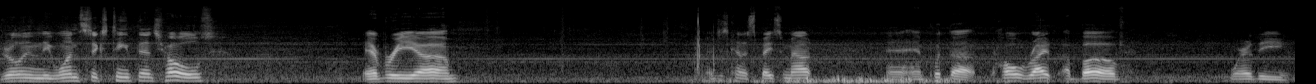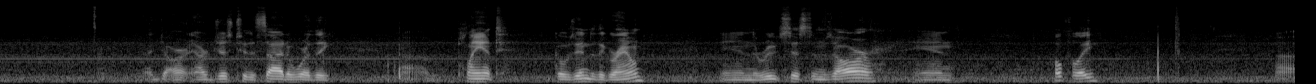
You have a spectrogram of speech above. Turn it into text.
drilling the 1 16th inch holes every uh, I just kind of space them out and, and put the hole right above where the are, are just to the side of where the um, plant goes into the ground and the root systems are and hopefully uh,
